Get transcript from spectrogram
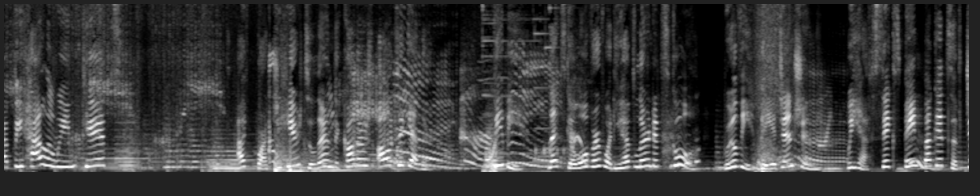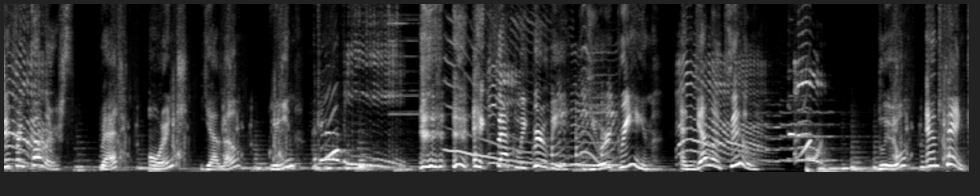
Happy Halloween, kids! I've brought you here to learn the colors all together. Phoebe, let's go over what you have learned at school. Groovy, pay attention. We have six paint buckets of different colors. Red, orange, yellow, green. exactly, Groovy. You're green. And yellow, too. Blue and pink.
